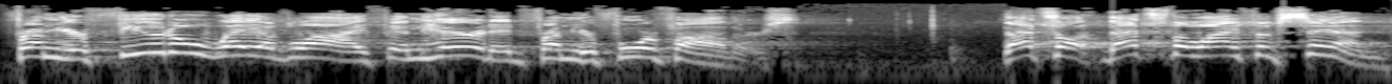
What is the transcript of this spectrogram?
From your futile way of life inherited from your forefathers. That's a, that's the life of sin.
